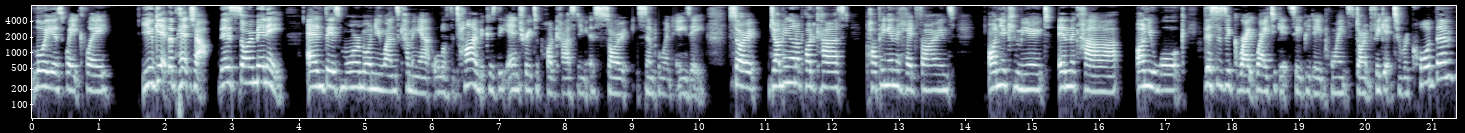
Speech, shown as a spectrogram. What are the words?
Lawyers Weekly. You get the picture. There's so many. And there's more and more new ones coming out all of the time because the entry to podcasting is so simple and easy. So, jumping on a podcast, popping in the headphones, on your commute, in the car, on your walk, this is a great way to get CPD points. Don't forget to record them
